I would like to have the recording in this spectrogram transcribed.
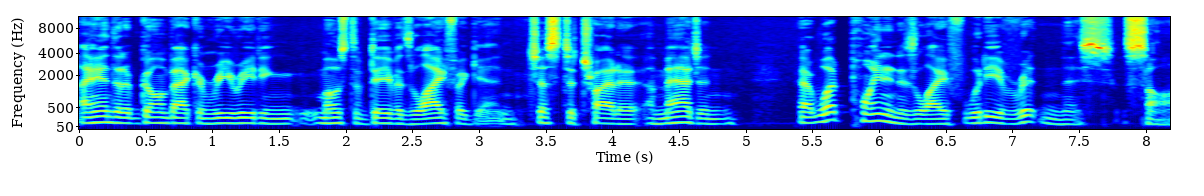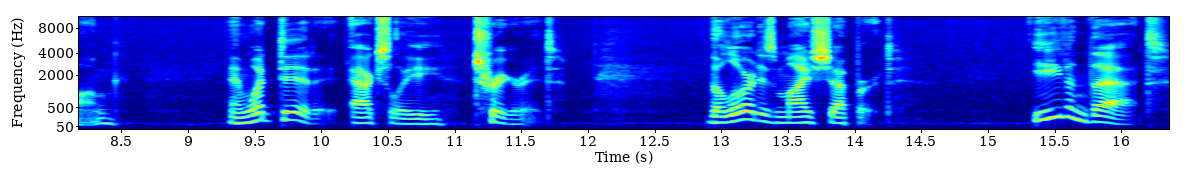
I ended up going back and rereading most of David's life again just to try to imagine at what point in his life would he have written this song and what did actually trigger it. The Lord is my shepherd. Even that,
